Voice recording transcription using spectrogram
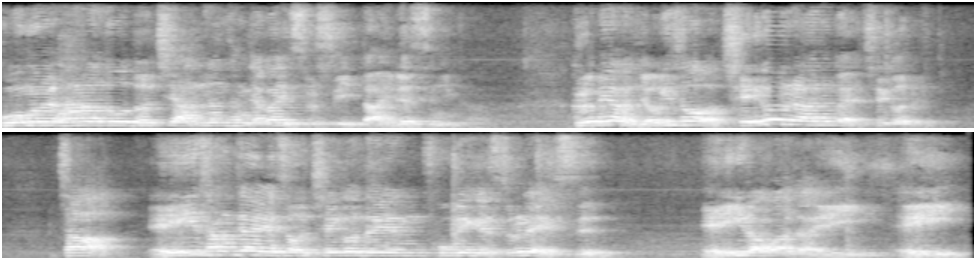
공을 하나도 넣지 않는 상자가 있을 수 있다. 이랬으니까. 그러면 여기서 제거를 하는 거야, 제거를. 자, A 상자에서 제거된 공의 개수를 X. A라고 하자, A. A.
